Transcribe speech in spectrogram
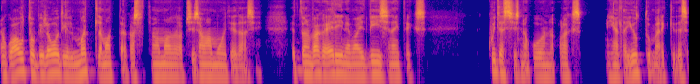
nagu autopiloodil mõtlemata kasvatame oma lapsi samamoodi edasi. et on väga erinevaid viise näiteks, kuidas siis nagu on, oleks nii-öelda jutumärkides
